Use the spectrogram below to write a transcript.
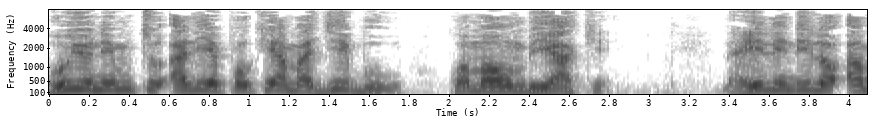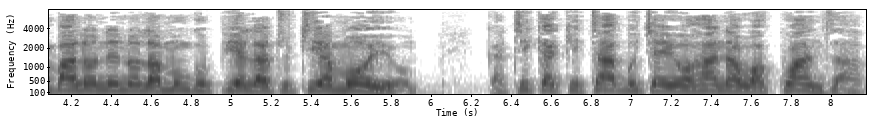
huyu ni mtu aliyepokea majibu kwa maombi yake. Na hili ndilo ambalo neno la mungu pia latutia moyo katika kitabu cha yohana wa kwanza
